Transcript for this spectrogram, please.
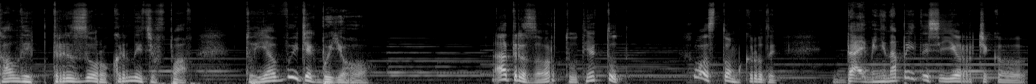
коли б трезор у криницю впав, то я витяг би його. А трезор тут як тут. Хвостом крутить. Дай мені напитися, Юрчику.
